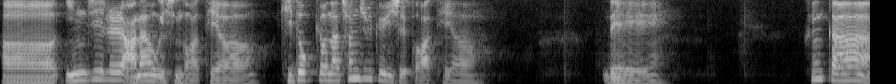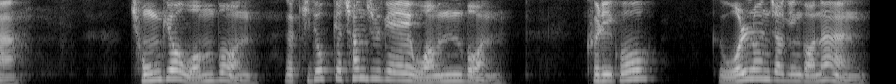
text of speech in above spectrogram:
어, 인지를 안 하고 계신 것 같아요. 기독교나 천주교이실 것 같아요. 네. 그러니까 종교 원본, 그러니까 기독교 천주교의 원본, 그리고 그 원론적인 거는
